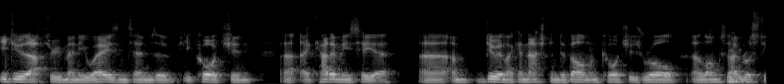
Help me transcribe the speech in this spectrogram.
you do that through many ways in terms of your coaching uh, academies here. Uh, I'm doing like a national development coach's role alongside Mhm. Rusty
